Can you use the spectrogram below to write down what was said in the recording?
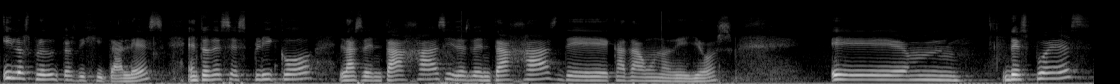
Y los productos digitales. Entonces explico las ventajas y desventajas de cada uno de ellos. Eh, después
